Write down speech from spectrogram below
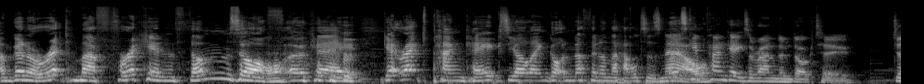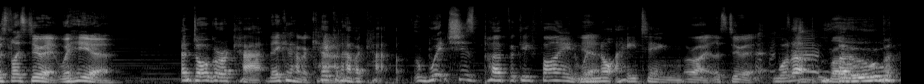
I'm gonna rip my frickin' thumbs off. Oh. Okay, get wrecked, pancakes. Y'all ain't got nothing on the halters now. Let's give pancakes a random dog too. Just let's do it. We're here. A dog or a cat. They can have a cat. They can have a cat, which is perfectly fine. We're Yeah. not hating. All right, let's do it. What up, Bob? Bob?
